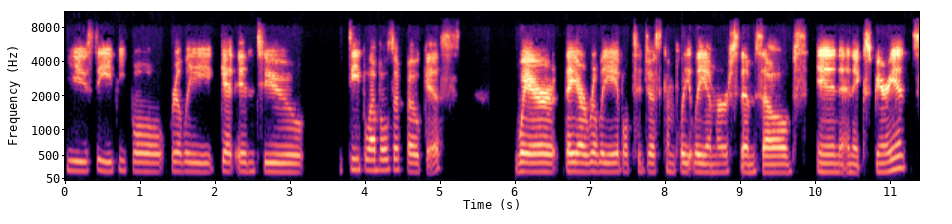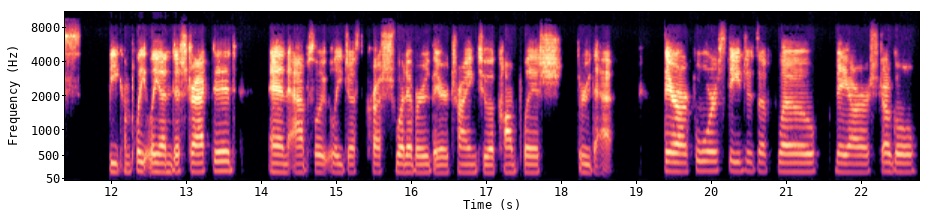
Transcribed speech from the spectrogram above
you see people really get into deep levels of focus where they are really able to just completely immerse themselves in an experience, be completely undistracted, and absolutely just crush whatever they're trying to accomplish through that. There are four stages of flow they are struggle,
